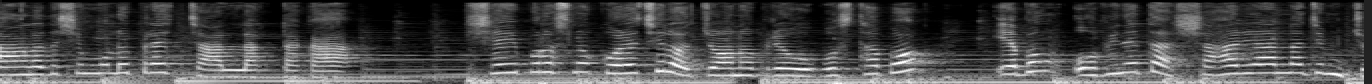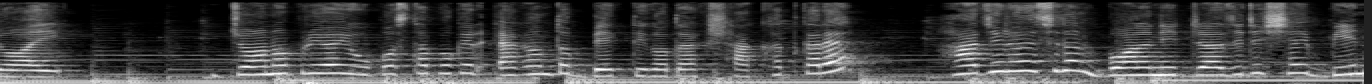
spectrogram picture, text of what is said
বাংলাদেশি মূল্য প্রায় চার লাখ টাকা। সেই প্রশ্ন করেছিল জনপ্রিয় উপস্থাপক এবং অভিনেতা শাহরিয়ার নাজিম জয়। জনপ্রিয় এই উপস্থাপকের একান্ত ব্যক্তিগত এক সাক্ষাৎকারে হাজির হয়েছিলেন বনানী ট্র্যাজেডির সেই বীর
